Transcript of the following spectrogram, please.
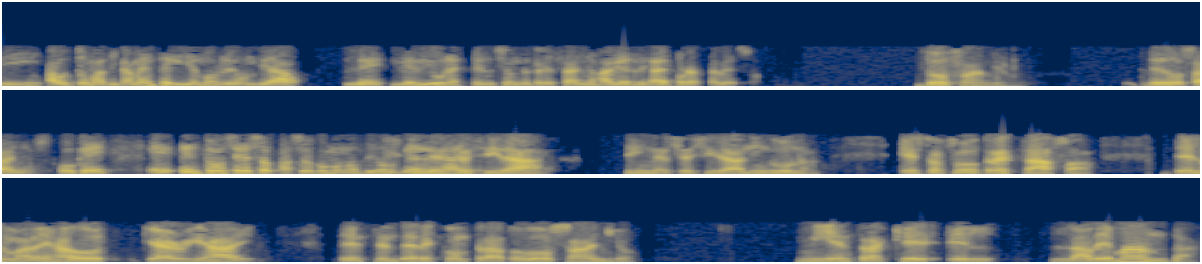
y automáticamente Guillermo Ridondeado le, le dio una extensión de tres años a Gary Hyde por hacer eso. Dos años de dos años, ¿ok? Eh, entonces eso pasó como nos dijo Sin necesidad, sin necesidad ninguna. Esto fue otra estafa del manejador Gary Hyde de extender el contrato dos años, mientras que el, la demanda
